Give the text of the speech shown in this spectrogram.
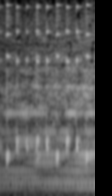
thank you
